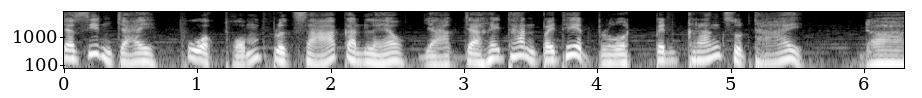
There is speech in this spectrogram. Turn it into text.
จะสิ้นใจ พวกผมปรึกษากันแล้ว อยากจะให้ท่านไปเทศโปรดเป็นครั้งสุดท้าย ได้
